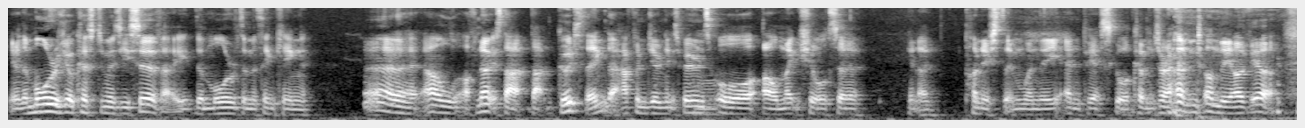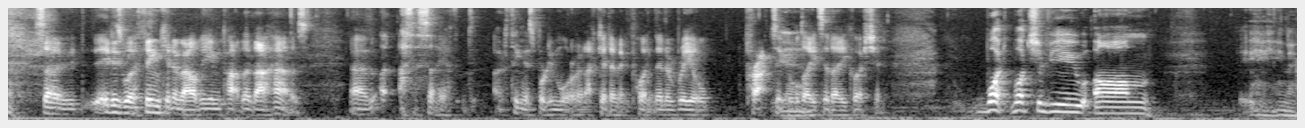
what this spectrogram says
you know, the more of your customers you survey, the more of them are thinking, uh, I'll, I've noticed that that good thing that happened during the experience, Mm. or I'll make sure to, you know, punish them when the NPS score comes around on the IVR. So it is worth thinking about the impact that that has. Um, as I say, I, th- I think that's probably more of an academic point than a real practical day to day question. What what's your view on you know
